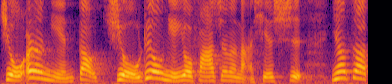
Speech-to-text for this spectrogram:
九二年到九六年又发生了哪些事？你要知道，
